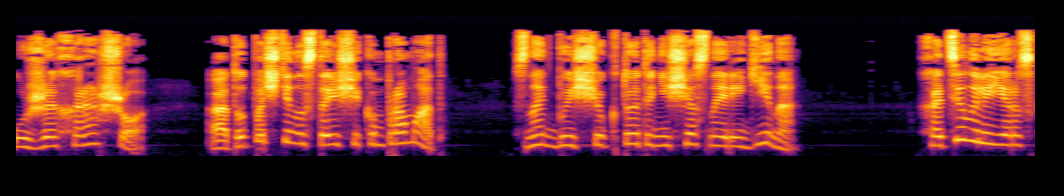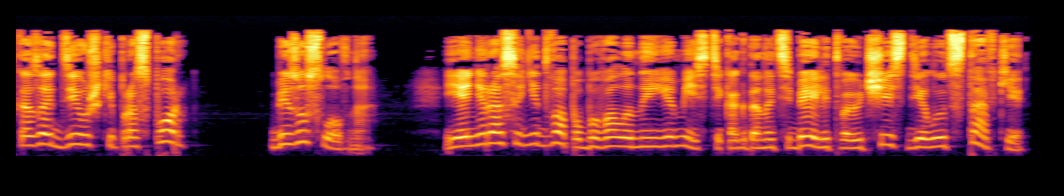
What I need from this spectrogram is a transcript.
уже хорошо — а тут почти настоящий компромат. Знать бы еще, кто эта несчастная Регина. Хотела ли я рассказать девушке про спор? Безусловно. Я не раз и не два побывала на ее месте, когда на тебя или твою честь делают ставки.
